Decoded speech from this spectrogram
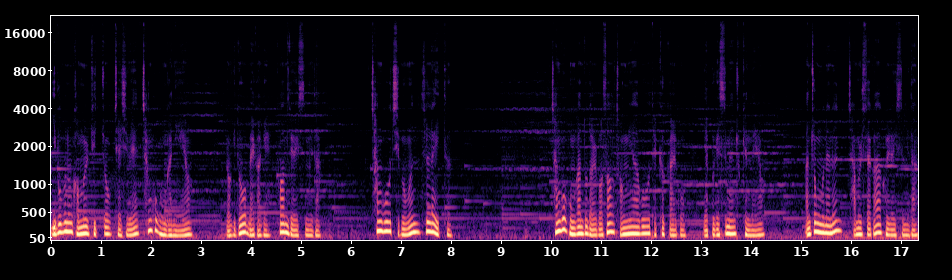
이 부분은 건물 뒤쪽 제시의 창고 공간이에요. 여기도 매각에 포함되어 있습니다. 창고 지붕은 슬레이트. 창고 공간도 넓어서 정리하고 데크 깔고 예쁘게 쓰면 좋겠네요. 안쪽 문에는 자물쇠가 걸려 있습니다.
